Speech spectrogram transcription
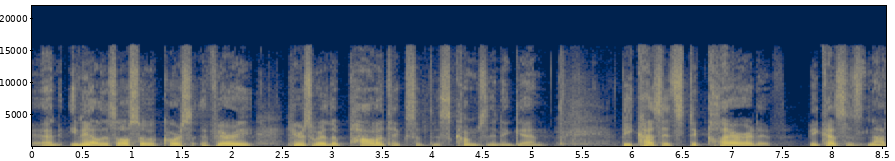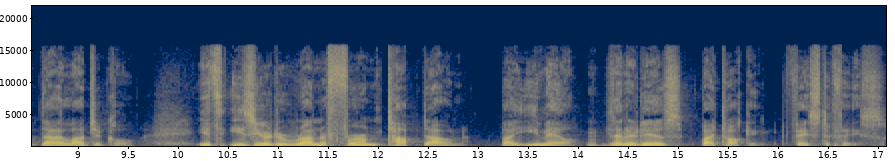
And email is also, of course, a very, here's where the politics of this comes in again. Because it's declarative, because it's not dialogical, it's easier to run a firm top down by email than it is by talking face to face.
